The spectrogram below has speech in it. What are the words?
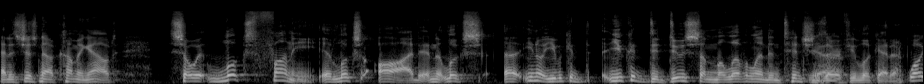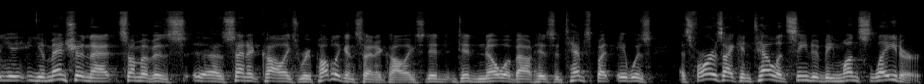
and it's just now coming out. So it looks funny, it looks odd, and it looks, uh, you know, you could you could deduce some malevolent intentions yeah. there if you look at it. Well, you, you mentioned that some of his uh, Senate colleagues, Republican Senate colleagues, did did know about his attempts, but it was, as far as I can tell, it seemed to be months later,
